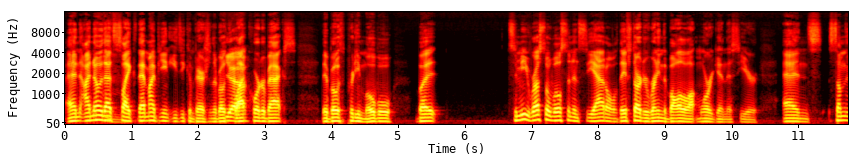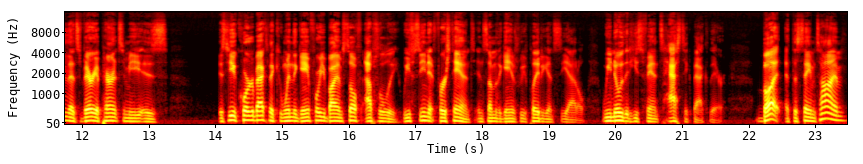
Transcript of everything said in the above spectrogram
And I know that's like that might be an easy comparison. They're both. Yeah. black quarterbacks. They're both pretty mobile, but to me, Russell Wilson in Seattle, they've started running the ball a lot more again this year. And something that's very apparent to me is is he a quarterback that can win the game for you by himself? Absolutely. We've seen it firsthand in some of the games we've played against Seattle. We know that he's fantastic back there. But at the same time,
